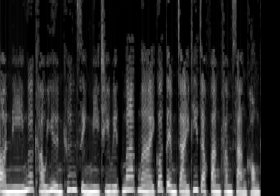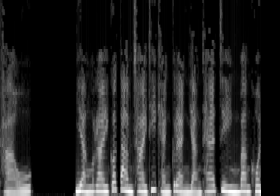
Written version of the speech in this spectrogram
ตอนนี้เมื่อเขายืนขึ้นสิ่งมีชีวิตมากมายก็เต็มใจที่จะฟังคำสั่งของเขา อย่างไรก็ตามชายที่แข็งแกร่งอย่างแท้จริง บางคน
